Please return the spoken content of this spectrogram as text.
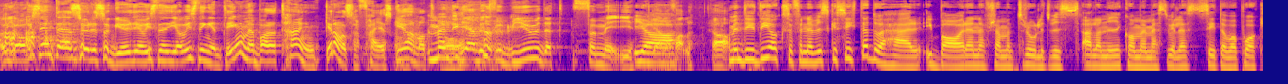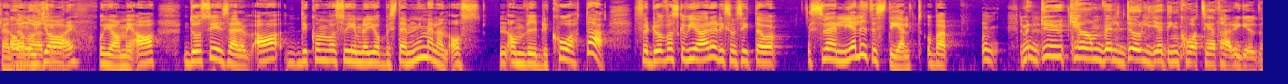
Och jag visste inte ens hur det såg ut, jag visste, jag visste ingenting. Men bara tanken om att fan, jag ska göra något Men det- jävligt förbjudet för mig i alla fall. Ja. Men det är det också, för när vi ska sitta då här i baren, eftersom troligtvis alla ni kommer mest vilja sitta och vara påklädda och, jag, timmar. och jag med, ja, då så är det så här, ja, det kommer vara så himla jobbig stämning mellan oss om vi blir kåta. För då, vad ska vi göra? Liksom sitta och svälja lite stelt och bara, mm, Men du kan väl dölja din kåthet, herregud.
